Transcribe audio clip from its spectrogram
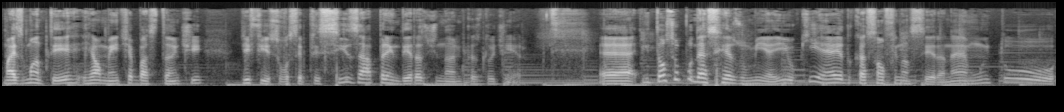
mas manter realmente é bastante difícil. Você precisa aprender as dinâmicas do dinheiro. É, então, se eu pudesse resumir aí o que é educação financeira, né? Muito,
